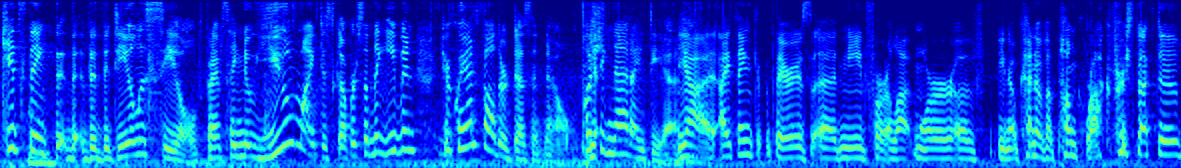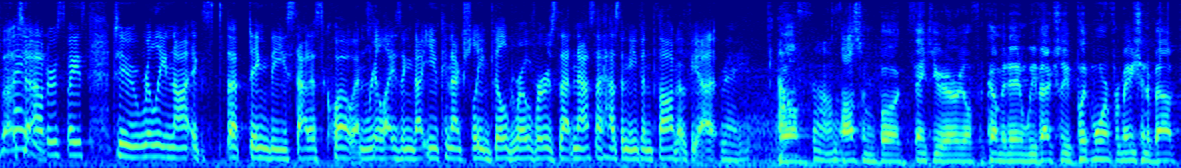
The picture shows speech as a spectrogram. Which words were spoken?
kids think that the, the, the, deal is sealed. But I'm saying, no, you might discover something even your grandfather doesn't know. Pushing yeah. that idea. Yeah, I think there's a need for a lot more of, you know, kind of a punk rock perspective right. to outer space to really not accepting the status quo and realizing that you can actually build rovers that NASA hasn't even thought of yet. Right. Well, awesome. Awesome book. Thank you, Ariel, for coming coming in. We've actually put more information about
